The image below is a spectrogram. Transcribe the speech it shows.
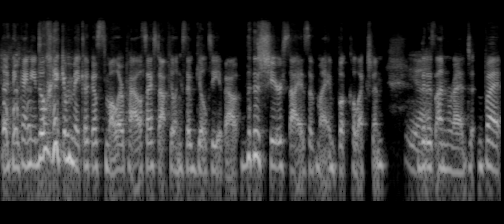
And I think I need to like make like a smaller pile so I stop feeling so guilty about the sheer size of my book collection yeah. that is unread. But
